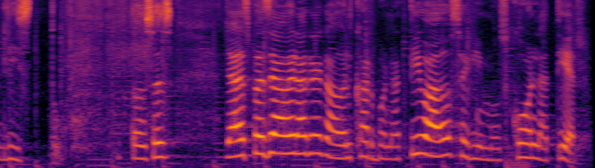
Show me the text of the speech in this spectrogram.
Listo. Entonces ya después de haber agregado el carbón activado seguimos con la tierra.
